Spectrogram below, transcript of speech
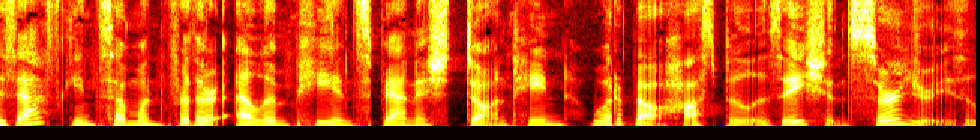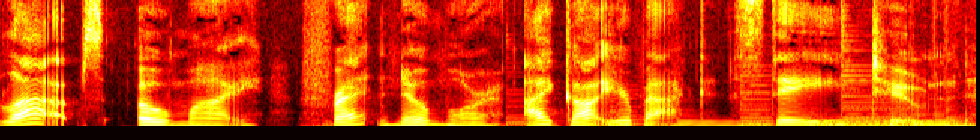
Is asking someone for their LMP in Spanish daunting? What about hospitalizations, surgeries, labs? Oh my. Fret no more. I got your back. Stay tuned.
